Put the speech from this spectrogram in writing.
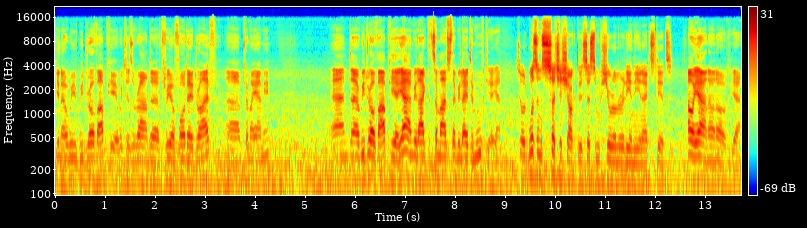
you know, we, we drove up here, which is around a three or four day drive uh, to Miami. And uh, we drove up here, yeah, and we liked it so much that we later moved here, yeah. So it wasn't such a shock to the system because you were already in the United States. Oh yeah, no, no, yeah,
